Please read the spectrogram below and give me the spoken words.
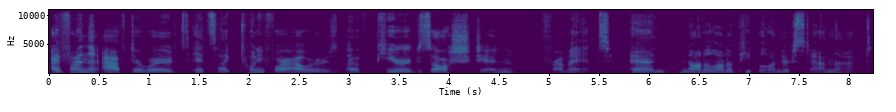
I find that afterwards it's like 24 hours of pure exhaustion from it, and not a lot of people understand that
